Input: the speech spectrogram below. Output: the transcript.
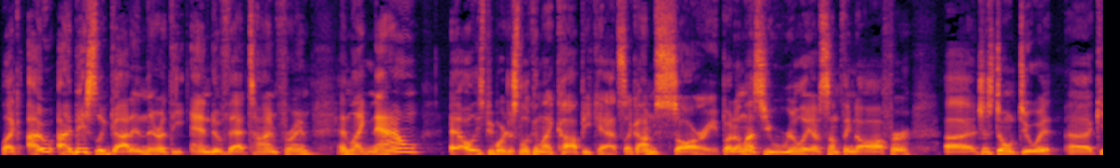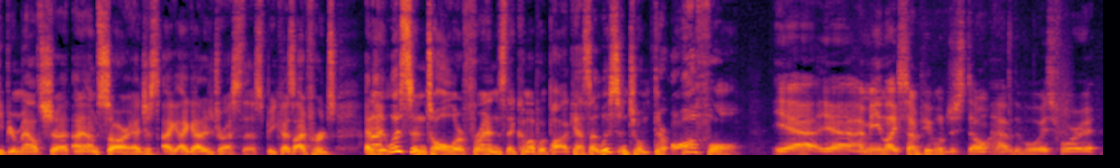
Like I I basically got in there at the end of that time frame, and like now all these people are just looking like copycats. Like I'm sorry, but unless you really have something to offer, uh, just don't do it. Uh, keep your mouth shut. I, I'm sorry. I just I, I got to address this because I've heard and I listen to all our friends that come up with podcasts. I listen to them. They're awful. yeah, yeah. I mean, like, some people just don't have the voice for it,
